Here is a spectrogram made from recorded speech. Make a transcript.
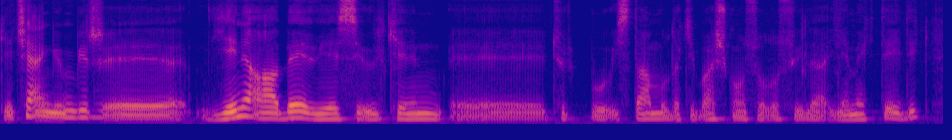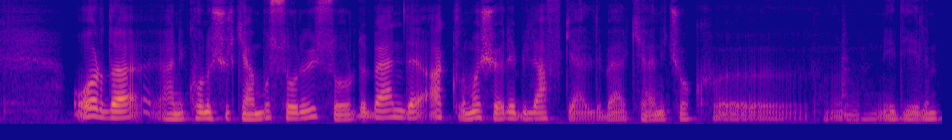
geçen gün bir e, yeni AB üyesi ülkenin e, Türk bu İstanbul'daki başkonsolosuyla yemekteydik. Orada hani konuşurken bu soruyu sordu. Ben de aklıma şöyle bir laf geldi. Belki hani çok e, ne diyelim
